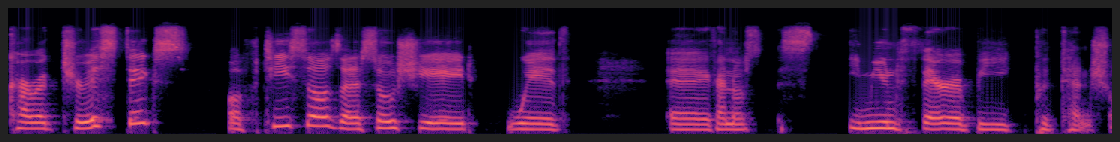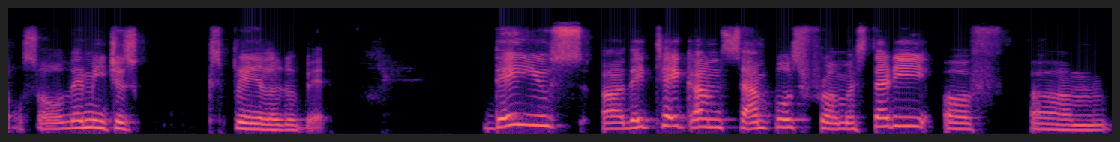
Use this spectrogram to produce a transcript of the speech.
characteristics of T cells that associate with a kind of immune therapy potential. So let me just explain a little bit. They use, uh, they take on samples from a study of um,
